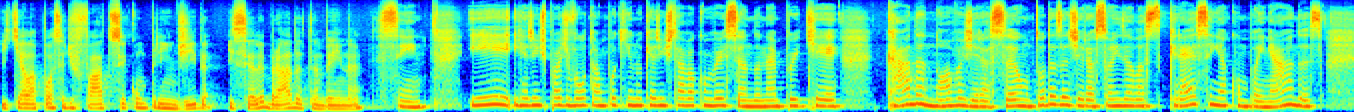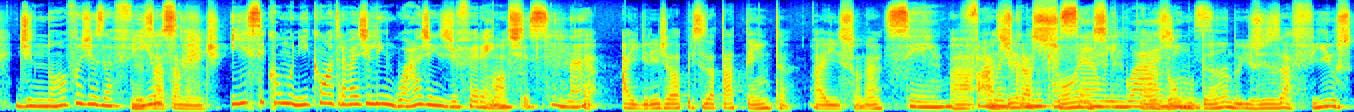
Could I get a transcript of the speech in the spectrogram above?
e que ela possa de fato ser compreendida e celebrada também, né? Sim. E, e a gente pode voltar um pouquinho no que a gente estava conversando, né? Porque cada nova geração, todas as gerações, elas crescem acompanhadas de novos desafios Exatamente. e se comunicam através de linguagens diferentes, Nossa. né? É a igreja ela precisa estar atenta a isso, né? Sim. A, as gerações elas vão mudando e os desafios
